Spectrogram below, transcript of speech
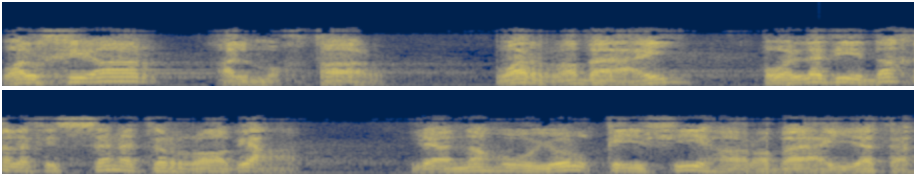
والخيار المختار والرباعي هو الذي دخل في السنة الرابعة. لأنه يلقي فيها رباعيته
